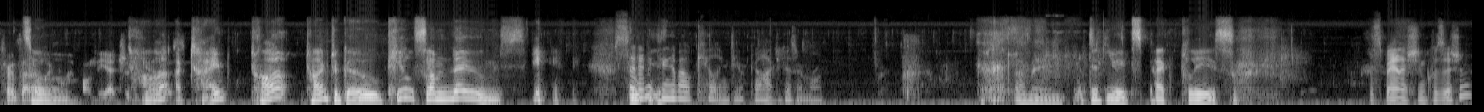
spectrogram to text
Turns out I like live on the edge of the Ti- ghettos. uh, time, ti- time to go kill some gnomes. Said Don't be- anything about killing? Dear God, you guys are mon- I mean, what did you expect, please? the Spanish Inquisition.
